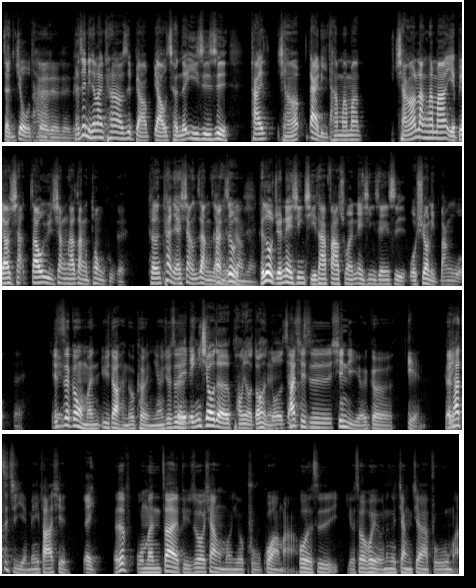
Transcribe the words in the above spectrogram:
拯救他。对对对。可是你刚才看到是表表层的意思是，他想要代理他妈妈。想要让他妈也不要像遭遇像他这样的痛苦，对，可能看起来像这样子，可是可是我觉得内心其实他发出来内心声音是我需要你帮我，对，其实这跟我们遇到很多客人一样，就是灵修的朋友都很多，他其实心里有一个点，可是他自己也没发现，对，可是我们在比如说像我们有普卦嘛，或者是有时候会有那个降价服务嘛，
